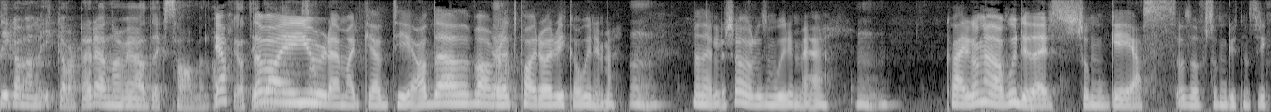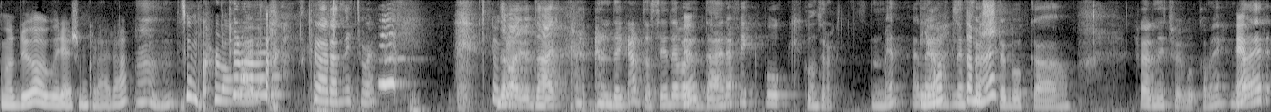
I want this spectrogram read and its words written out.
De gangene vi ikke har vært der, er når vi hadde eksamen. Ja, det var i julemarkedtida. Det var vel et par år vi ikke har vært med. Mm. Men ellers har jeg liksom vært med Mm. hver gang jeg har vært der som GS, altså som Gutten strikken, og du har vært her som Klara. Mm. Som Klara! Klara Midtvold. Det var jo der Det glemte jeg å si. Det var jo der jeg fikk bokkontrakten min. Eller Ja, den første boka Klara Nyttvold-boka mi. Ja. Der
